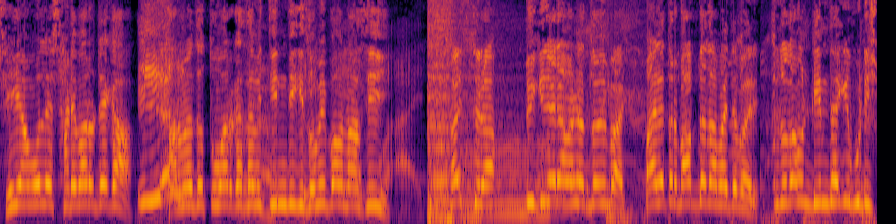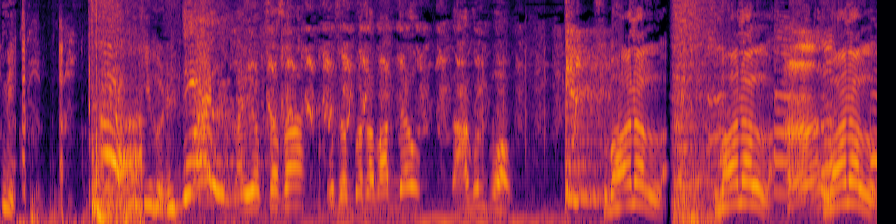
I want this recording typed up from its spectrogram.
সেই আমলে সাড়ে বারো টাকা। তার মানে তো তোমার কাছে আমি তিন দিকে জমি পাও না হেই তুই কি করে আমার সাথে জমি পাস? পাইলে তোর বাপ দাদা পাইতে পারে। তুই তো তখন ডিম থাকি ফুটিসনি। যাই হোক চাচা ওসব কথা বাদ দাও। আগুন পাও সুবহান আল্লাহ সুবহান আল্লাহ সুবহান আল্লাহ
